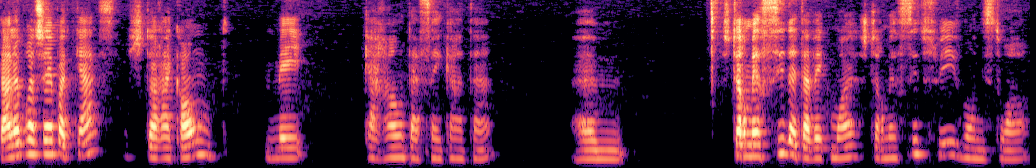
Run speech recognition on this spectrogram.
dans le prochain podcast, je te raconte mes 40 à 50 ans. Euh, te remercie d'être avec moi. Je te remercie de suivre mon histoire,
